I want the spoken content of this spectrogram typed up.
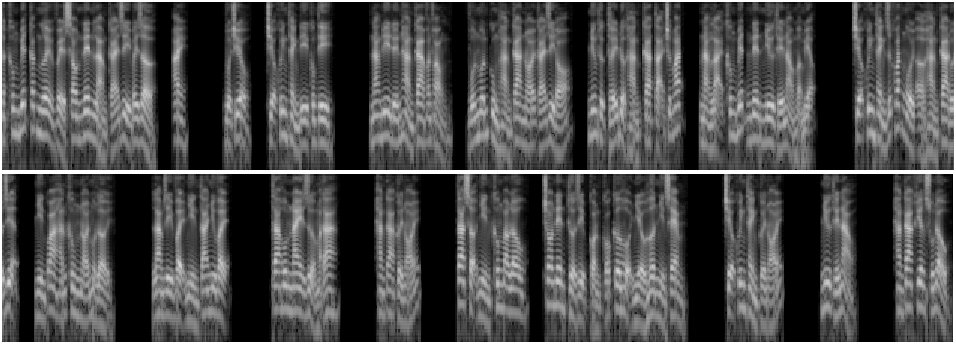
thật không biết các ngươi về sau nên làm cái gì bây giờ, ai? Buổi chiều, triệu khinh thành đi công ty. Nàng đi đến hàn ca văn phòng, vốn muốn cùng hàn ca nói cái gì đó, nhưng thực thấy được hàn ca tại trước mắt, nàng lại không biết nên như thế nào mở miệng. Triệu khinh thành dứt khoát ngồi ở hàn ca đối diện, nhìn qua hắn không nói một lời. Làm gì vậy nhìn ta như vậy? Ta hôm nay rửa mặt ta. Hàn ca cười nói. Ta sợ nhìn không bao lâu, cho nên thừa dịp còn có cơ hội nhiều hơn nhìn xem. Triệu khinh thành cười nói. Như thế nào? Hàn ca khiên xuống đầu.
